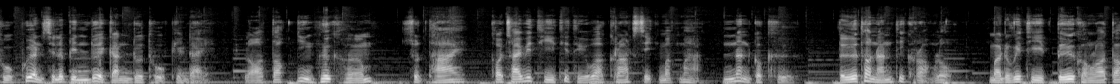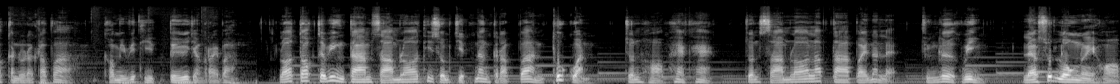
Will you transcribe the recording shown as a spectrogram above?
ถูกเพื่อนศิลปินด้วยกันดูถูกเพียงใดล้อต๊อกยิ่งฮึกเหิม สุดท้ายเขาใช้วิธีที่ถือว่าคลาสสิกมากๆ นั่นก็คือ ตื้อเท่านั้นที่ครองโลก มาดูวิธีตื้อของล้อต๊อกกันดูนะครับว่า เขามีวิธีตื้ออย่างไรบ้างล้อต๊อกจะวิ่งตามสามล้อที่สมจิตนั่งกลับบ้านทุกวัน จนหอบแหกๆ จนสามล้อลับตาไปนั่นแหละ ถึงเลิกวิ่ง แล้วสุดลงเหนื่อยหอบ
